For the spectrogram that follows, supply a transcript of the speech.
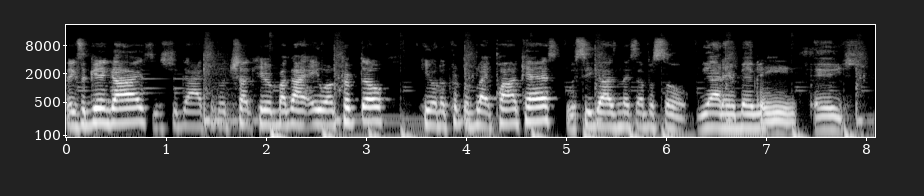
Thanks again, guys. It's your guy, Crypto Chuck, here with my guy, A1 Crypto, here on the Crypto Black Podcast. We'll see you guys next episode. We out here, baby. Peace. Peace.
